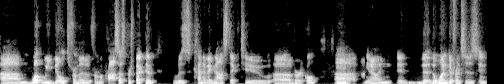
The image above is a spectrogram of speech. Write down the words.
Um, what we built from a from a process perspective was kind of agnostic to uh, a vertical. Mm-hmm. Uh, you know, and it, the the one difference is in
